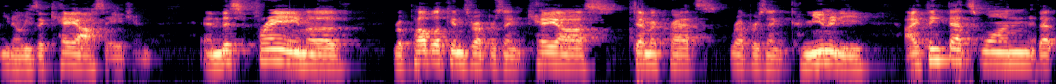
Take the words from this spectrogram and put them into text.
you know, he's a chaos agent. And this frame of Republicans represent chaos, Democrats represent community, I think that's one that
